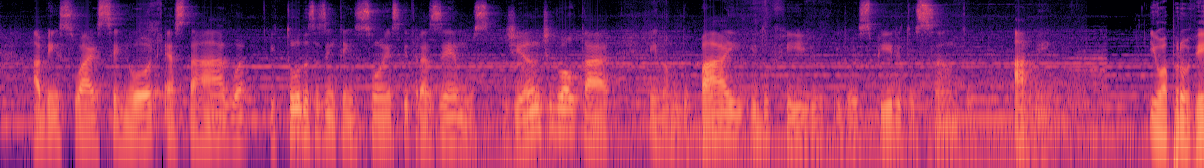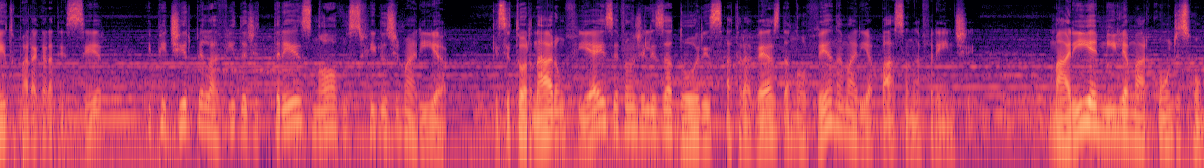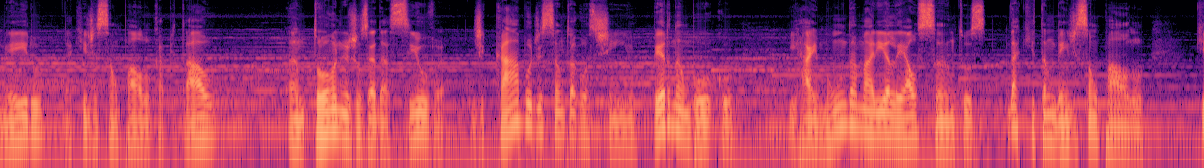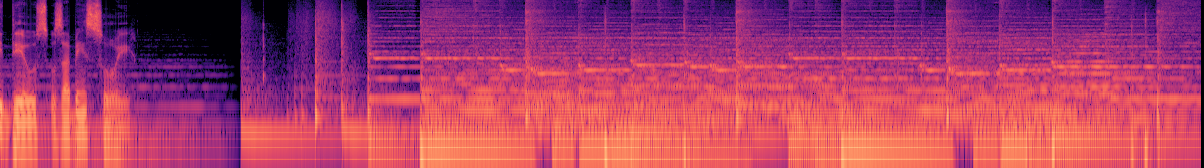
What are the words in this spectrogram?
Abençoai, Senhor, esta água e todas as intenções que trazemos diante do altar, em nome do Pai e do Filho e do Espírito Santo. Amém. Eu aproveito para agradecer e pedir pela vida de três novos filhos de Maria, que se tornaram fiéis evangelizadores através da novena Maria Passa na Frente. Maria Emília Marcondes Romeiro, daqui de São Paulo, capital, Antônio José da Silva, de Cabo de Santo Agostinho, Pernambuco, e Raimunda Maria Leal Santos, daqui também de São Paulo. Que Deus os abençoe.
